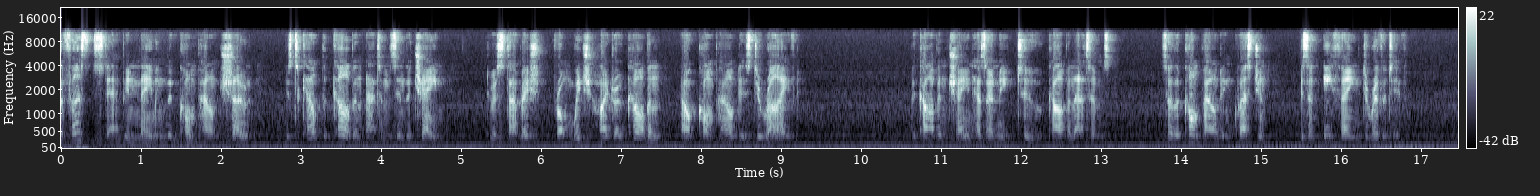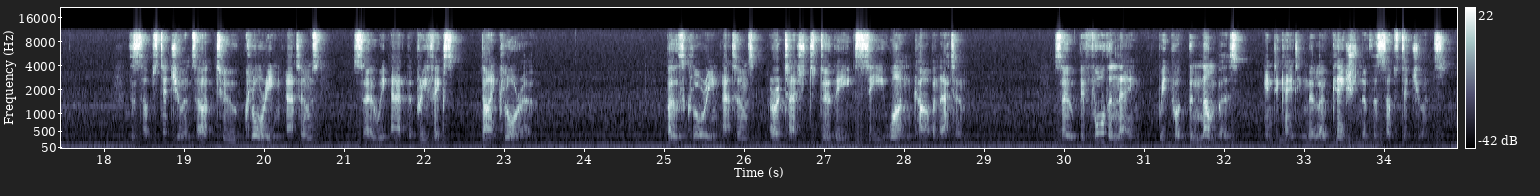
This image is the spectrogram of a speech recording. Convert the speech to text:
The first step in naming the compound shown is to count the carbon atoms in the chain to establish from which hydrocarbon our compound is derived. The carbon chain has only two carbon atoms, so the compound in question is an ethane derivative. The substituents are two chlorine atoms, so we add the prefix dichloro. Both chlorine atoms are attached to the C1 carbon atom. So before the name, we put the numbers indicating the location of the substituents.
